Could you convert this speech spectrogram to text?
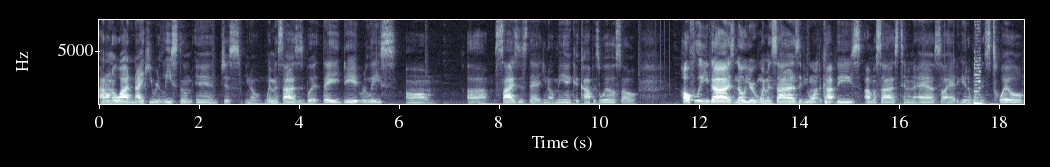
I don't know why Nike released them in just, you know, women's sizes, but they did release um, uh, sizes that, you know, men could cop as well. So hopefully you guys know your women's size. If you want to cop these i'm a size 10 and a half so i had to get a women's 12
